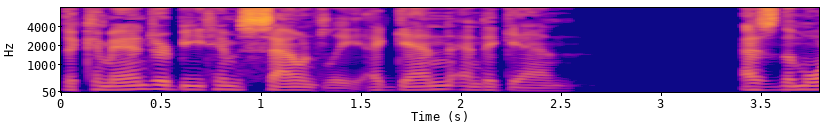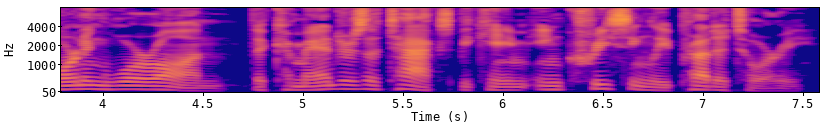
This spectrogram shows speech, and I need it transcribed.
The commander beat him soundly again and again. As the morning wore on, the commander's attacks became increasingly predatory.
